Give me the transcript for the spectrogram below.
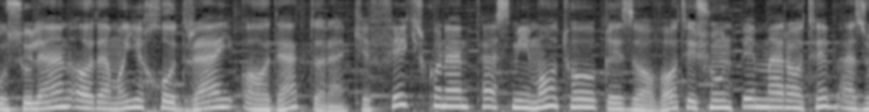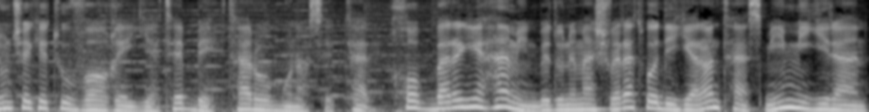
اصولا آدمای خودرأی عادت دارن که فکر کنن تصمیمات و قضاواتشون به مراتب از اونچه که تو واقعیت بهتر و مناسب تره. خب برای همین بدون مشورت با دیگران تصمیم می‌گیرن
